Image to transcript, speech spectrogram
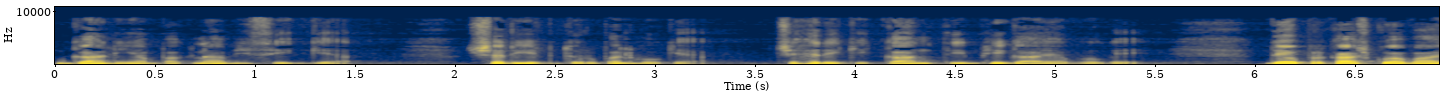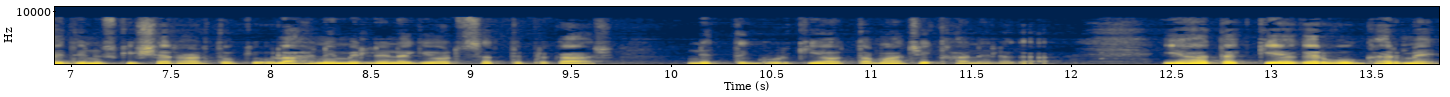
गालियाँ बकना भी सीख गया। शरीर दुर्बल हो गया, चेहरे की कांति भी गायब हो गई। देव प्रकाश को अब आए दिन उसकी शरारतों के उलाहने मिलने लगे और सत्य प्रकाश नित्य घुड़कियाँ और तमाचे खाने लगा। यहाँ तक कि अगर वो घर में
